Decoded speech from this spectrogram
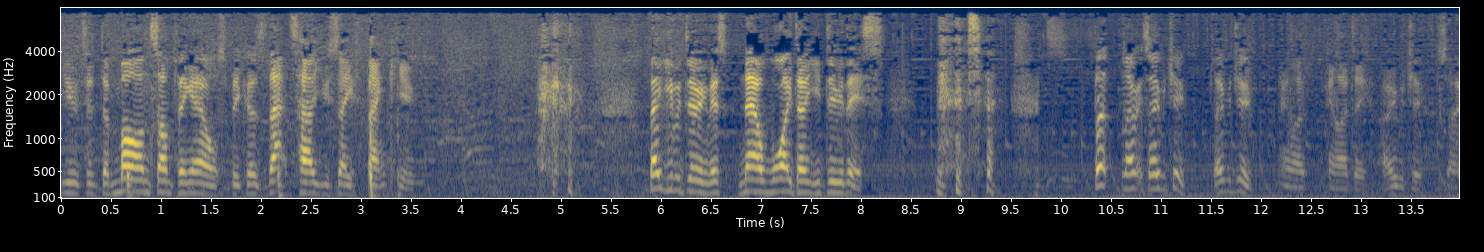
you to demand something else because that's how you say thank you. thank you for doing this. Now why don't you do this? but no, it's overdue. It's overdue. NI NID overdue. So.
